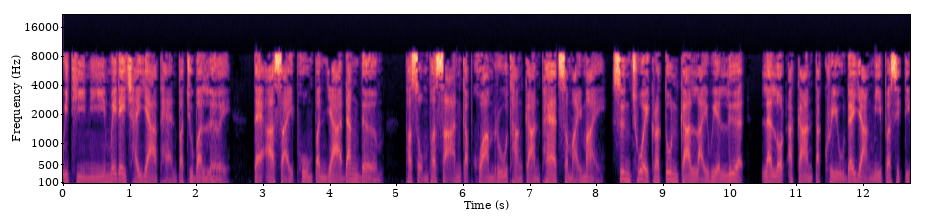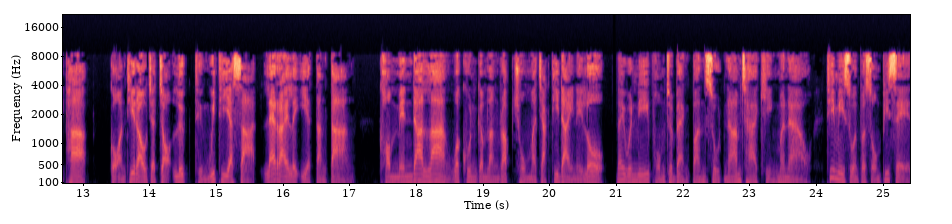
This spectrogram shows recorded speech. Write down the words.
วิธีนี้ไม่ได้ใช้ยาแผนปัจจุบันเลย แต่อาศัยภูมิปัญญาดั้งเดิมผสมผสานกับความรู้ทางการแพทย์สมัยใหม่ ซึ่งช่วยกระตุ้นการไหลเวียนเลือด และลดอาการตะคริวได้อย่างมีประสิทธิภาพ ก่อนที่เราจะเจาะลึกถึงวิทยาศาสตร์ และรายละเอียดต่างๆ คอมเมนต์ด้านล่างว่าคุณกำลังรับชมมาจากที่ใดในโลก ในวันนี้ผมจะแบ่งปันสูตรน้ำชาขิงมะนาว ที่มีส่วนผสมพิเศษ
